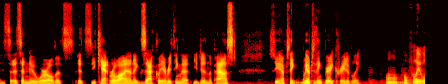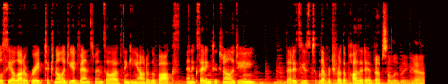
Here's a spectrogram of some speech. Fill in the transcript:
It's it's a new world. It's it's you can't rely on exactly everything that you did in the past. So you have to think. We have to think very creatively. Well, hopefully, we'll see a lot of great technology advancements, a lot of thinking out of the box, and exciting technology that is used to leverage for the positive. Absolutely, yeah.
